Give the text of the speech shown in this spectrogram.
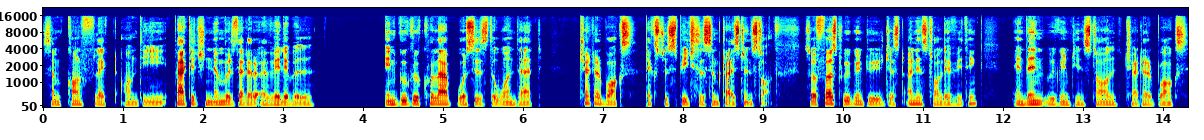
some conflict on the package numbers that are available in Google Colab versus the one that Chatterbox text-to-speech system tries to install. So first we're going to just uninstall everything and then we're going to install Chatterbox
